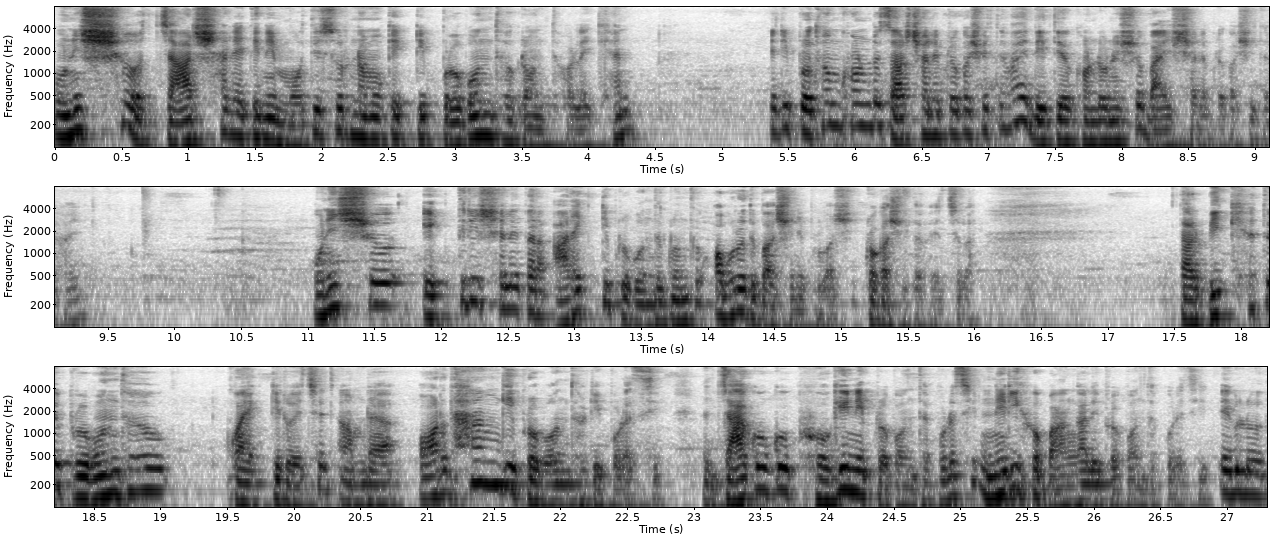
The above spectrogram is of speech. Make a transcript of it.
উনিশশো চার সালে তিনি মতিসুর নামক একটি প্রবন্ধ গ্রন্থ লেখেন। এটি প্রথম খণ্ড চার সালে প্রকাশিত হয়, দ্বিতীয় খণ্ড উনিশশো বাইশ সালে প্রকাশিত হয়। উনিশশো একত্রিশ সালে তার আরেকটি প্রবন্ধ গ্রন্থ অবরোধবাসিনী প্রবাসী প্রকাশিত হয়েছিল। তার বিখ্যাত প্রবন্ধ কয়েকটি রয়েছে। আমরা অর্ধাঙ্গী প্রবন্ধটি পড়েছি, জাগগু ভগিনী প্রবন্ধ পড়েছি, নিরীহ বাঙালি প্রবন্ধ পড়েছি। এগুলো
